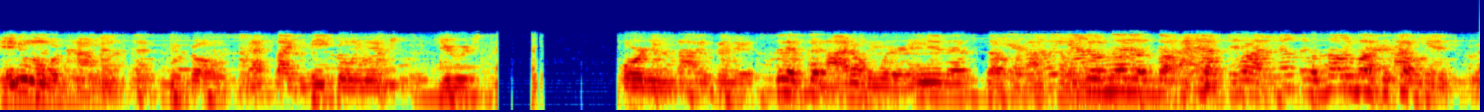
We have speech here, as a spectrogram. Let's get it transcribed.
anyone with common sense would go, that's like me going into a Jewish organizing it. And I don't wear any of that stuff and I'm You telling don't know nothing about the I culture, right? Know nothing about the culture. can't do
